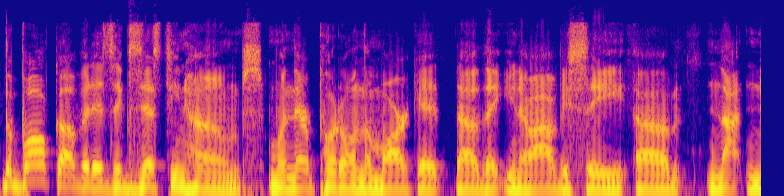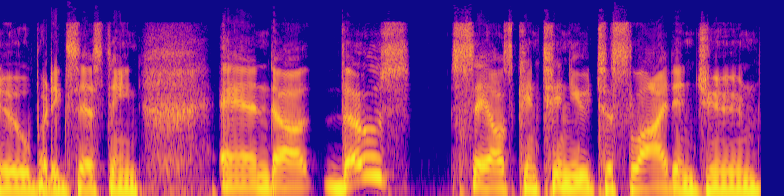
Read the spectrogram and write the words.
The bulk of it is existing homes when they're put on the market uh, that, you know, obviously um, not new, but existing. And uh, those sales continue to slide in June.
